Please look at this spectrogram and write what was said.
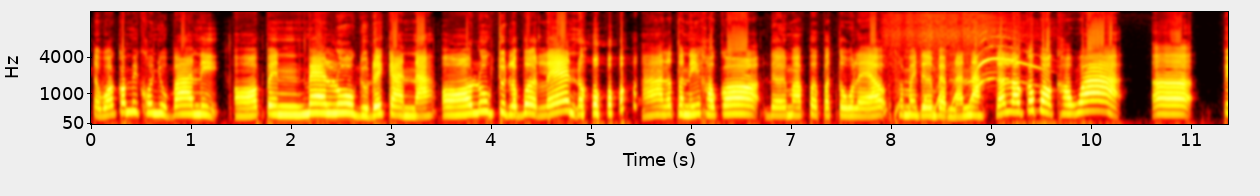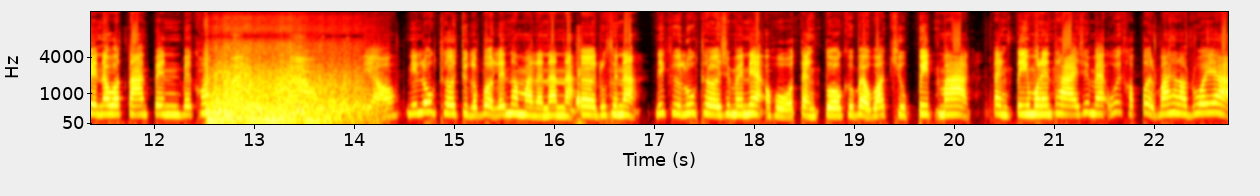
แต่ว่าก็มีคนอยู่บ้านนี่ อ๋อ เป็นแม่ลูกอยู่ด้วยกันนะ อ๋อ ลูกจุดระเบิดเล่น โอ้โหอ่า แล้วตอนนี้เขาก็เดินมาเปิดประตูแล้วทำไมเดินแบบนั้นนะแล้วเราก็บอกเขาว่า เออเปลี่ยนอวตารเป็นเบคอนได้ไหมอ้าว เดี๋ยว นี่ลูกเธอจุดระเบิดเล่นทำไมล่ะนั่นน่ะ เออ ดูสิน่ะนี่คือลูกเธอใช่ไหมเนี่ย โอ้โห แต่งตัวคือแบบว่าคิวปิดมาก แต่งตีมวาเลนไทน์ใช่ไหมอุ้ยเขาเปิดบ้านให้เราด้วยอะ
